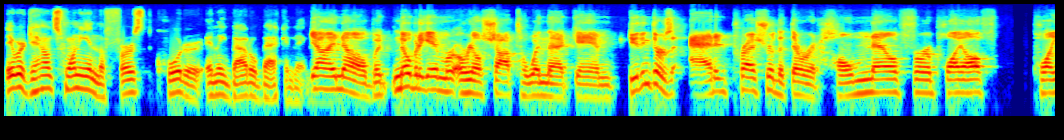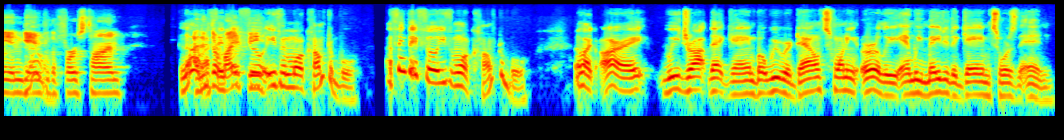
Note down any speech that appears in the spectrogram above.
They were down twenty in the first quarter and they battled back in that. Game. Yeah, I know, but nobody gave them a real shot to win that game. Do you think there's added pressure that they're at home now for a playoff play-in game no. for the first time. No, I think, I think there might feel be even more comfortable. I think they feel even more comfortable. They're like, all right, we dropped that game, but we were down 20 early and we made it a game towards the end.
